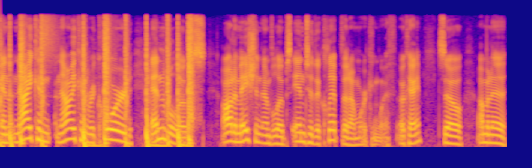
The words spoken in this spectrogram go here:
And now I can now I can record envelopes, automation envelopes into the clip that I'm working with, okay? So I'm going to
